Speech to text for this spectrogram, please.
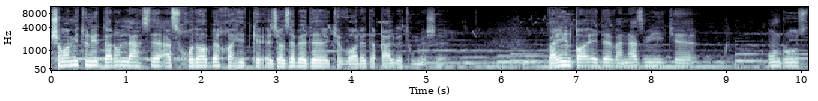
شما می‌تونید در اون لحظه از خدا بخواهید که اجازه بده که وارد قلبتون بشه. و این قاعده و نظمی که اون روز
